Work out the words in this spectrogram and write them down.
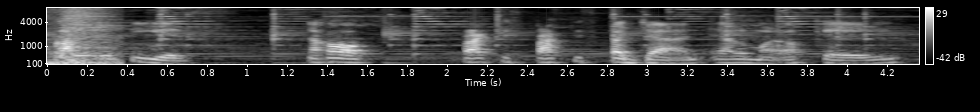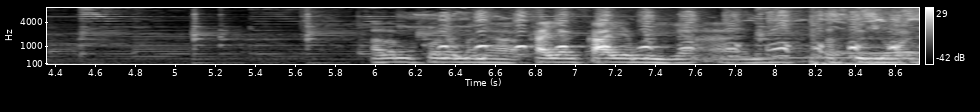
practice. Nako, practice, practice pa dyan. Elmar, okay? Alam ko naman na kayang-kaya mo yan. Sa sunod,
